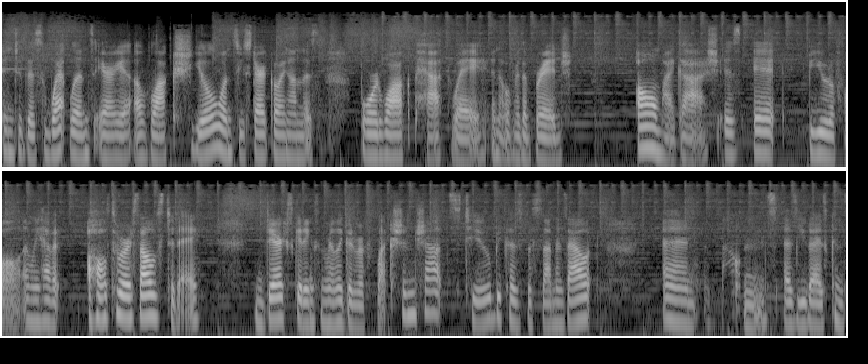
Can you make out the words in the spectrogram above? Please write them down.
into this wetlands area of Loch Shiel once you start going on this boardwalk pathway and over the bridge. Oh my gosh, is it beautiful. And we have it all to ourselves today. Derek's getting some really good reflection shots too because the sun is out. And the mountains, as you guys can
